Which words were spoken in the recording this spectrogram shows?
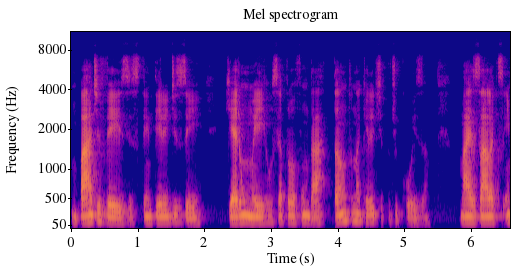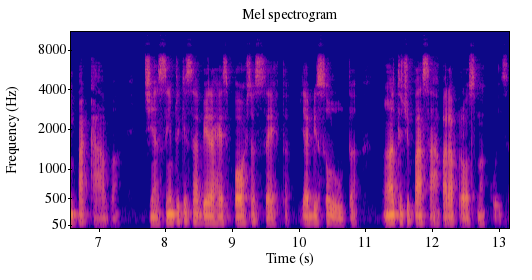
Um par de vezes tentei lhe dizer que era um erro se aprofundar tanto naquele tipo de coisa, mas Alex empacava. Tinha sempre que saber a resposta certa e absoluta antes de passar para a próxima coisa.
